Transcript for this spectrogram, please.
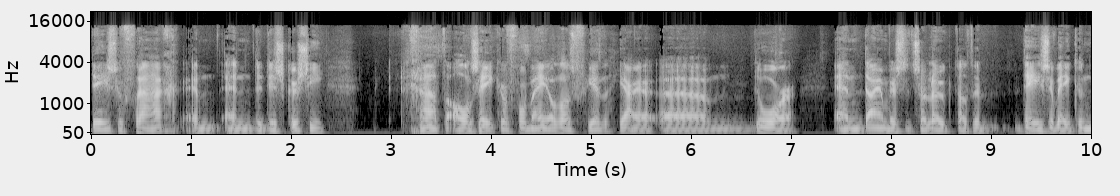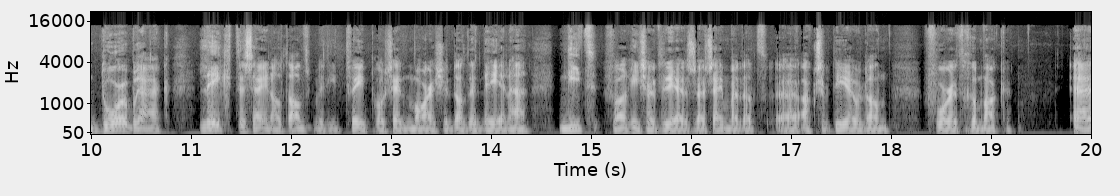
deze vraag en, en de discussie gaat al zeker voor mij al als 40 jaar uh, door. En daarom is het zo leuk dat er deze week een doorbraak leek te zijn... althans met die 2% marge dat het DNA niet van Richard III zou zijn... maar dat uh, accepteren we dan voor het gemak. Uh,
